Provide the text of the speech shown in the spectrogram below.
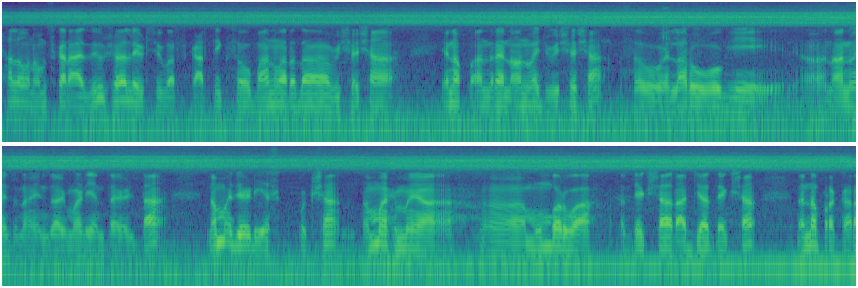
ಹಲೋ, ನಮಸ್ಕಾರ. As usual, it's yours Karthik. So ಭಾನುವಾರದ ವಿಶೇಷ ಏನಪ್ಪ ಅಂದರೆ ನಾನ್ ವೆಜ್ ವಿಶೇಷ. ಸೊ ಎಲ್ಲರೂ ಹೋಗಿ ನಾನ್ ವೆಜ್ನ ಎಂಜಾಯ್ ಮಾಡಿ ಅಂತ ಹೇಳ್ತಾ, ನಮ್ಮ ಜೆ ಡಿ ಎಸ್ ಪಕ್ಷ, ನಮ್ಮ ಹೆಮ್ಮೆಯ ಮುಂಬರುವ ಅಧ್ಯಕ್ಷ, ರಾಜ್ಯಾಧ್ಯಕ್ಷ, ನನ್ನ ಪ್ರಕಾರ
